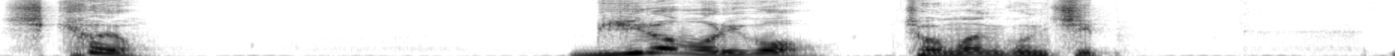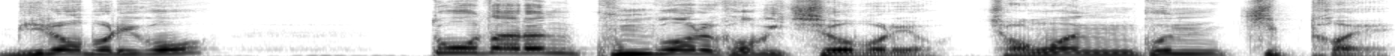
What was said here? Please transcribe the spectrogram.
시켜요. 밀어버리고 정원군 집 밀어버리고 또 다른 궁궐을 거기 지어버려요. 정원군 집터에.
